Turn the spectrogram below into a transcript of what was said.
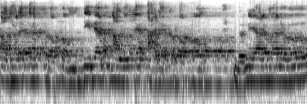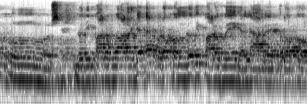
আধারে এক রকম, দিনের আলোতে আরেক রকম। দুনিয়ার মানুষ, নদী পার হওয়ার আগে এক রকম, নদী পার হয়ে গেলে আরেক রকম।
